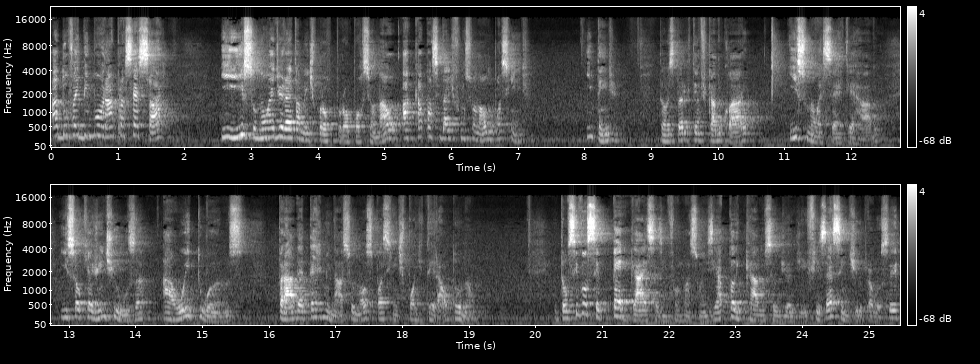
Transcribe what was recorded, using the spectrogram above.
a dor vai demorar para cessar. E isso não é diretamente proporcional à capacidade funcional do paciente. Entende? Então, espero que tenha ficado claro. Isso não é certo e errado. Isso é o que a gente usa há oito anos para determinar se o nosso paciente pode ter alta ou não. Então, se você pegar essas informações e aplicar no seu dia a dia e fizer sentido para você,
